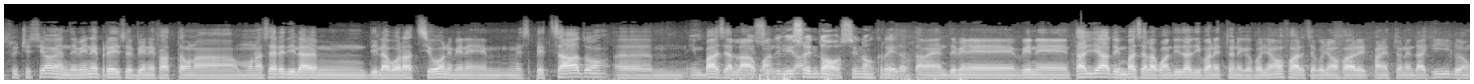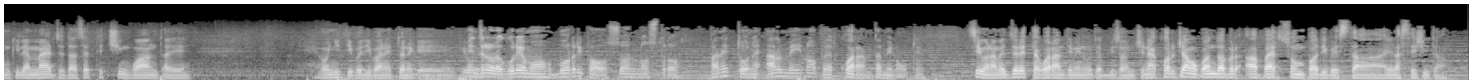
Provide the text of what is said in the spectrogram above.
successivamente viene preso e viene fatta una, una serie di, la- di lavorazioni, viene mm, spezzato ehm, in base alla Quindi quantità. suddiviso in dosi, no? Credo. Esattamente, viene, viene tagliato in base alla quantità di panettone che vogliamo fare, se vogliamo fare il panettone da chilo, da un chilo e mezzo, da 7,50 e e ogni tipo di panettone che, che Mentre ora auguriamo buon riposo al nostro panettone almeno per 40 minuti. Sì, una mezz'oretta 40 minuti ha bisogno, ce ne accorgiamo quando ha perso un po' di questa elasticità.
